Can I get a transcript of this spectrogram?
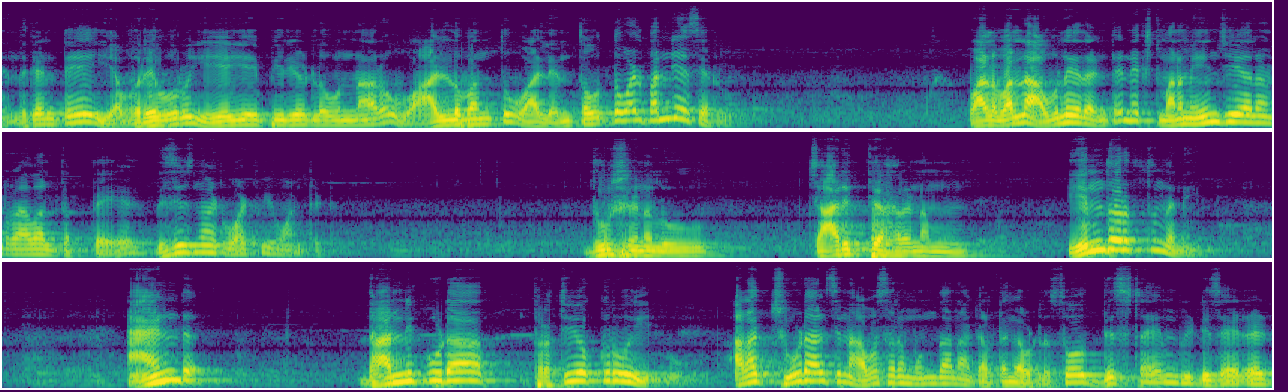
ఎందుకంటే ఎవరెవరు ఏ ఏ పీరియడ్లో ఉన్నారో వాళ్ళ వంతు వాళ్ళు ఎంత అవుతుందో వాళ్ళు పనిచేశారు వాళ్ళ వల్ల అవ్వలేదంటే నెక్స్ట్ మనం ఏం చేయాలని రావాలి తప్పితే this is not what we wanted. దూషణలు చారిత్రహరణం ఏం దొరుకుతుందని. అండ్ దాన్ని కూడా ప్రతి ఒక్కరూ అలా చూడాల్సిన అవసరం ఉందా నాకు అర్థం కావట్లేదు. So this time we decided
